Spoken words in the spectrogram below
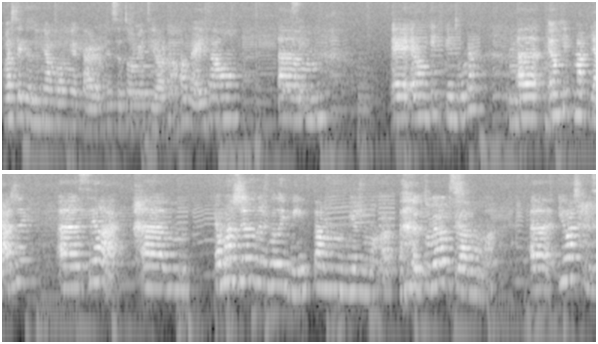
vais ter que adivinhar pela minha cara, ver se eu estou a mentir ou não. Ok, então... Um, é, é um kit de pintura, hum. uh, é um kit de maquilhagem, uh, sei lá, um, é uma agenda 2020, está mesmo... Estou mesmo a precisar de uma. Uh, eu acho que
